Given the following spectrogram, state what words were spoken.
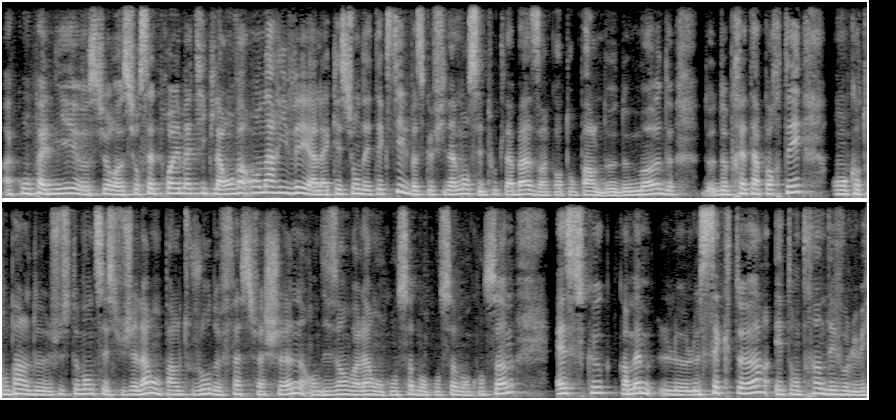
accompagnée euh, sur, sur cette problématique-là. On va en arriver à la question des textiles, parce que finalement, c'est toute la base hein, quand on parle de, de mode, de, prêt-à-porter. quand on parle justement de ces sujets-là, on parle toujours de fast fashion en disant, voilà, on consomme, on consomme, on consomme. Est-ce que quand même le secteur est en train d'évoluer?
